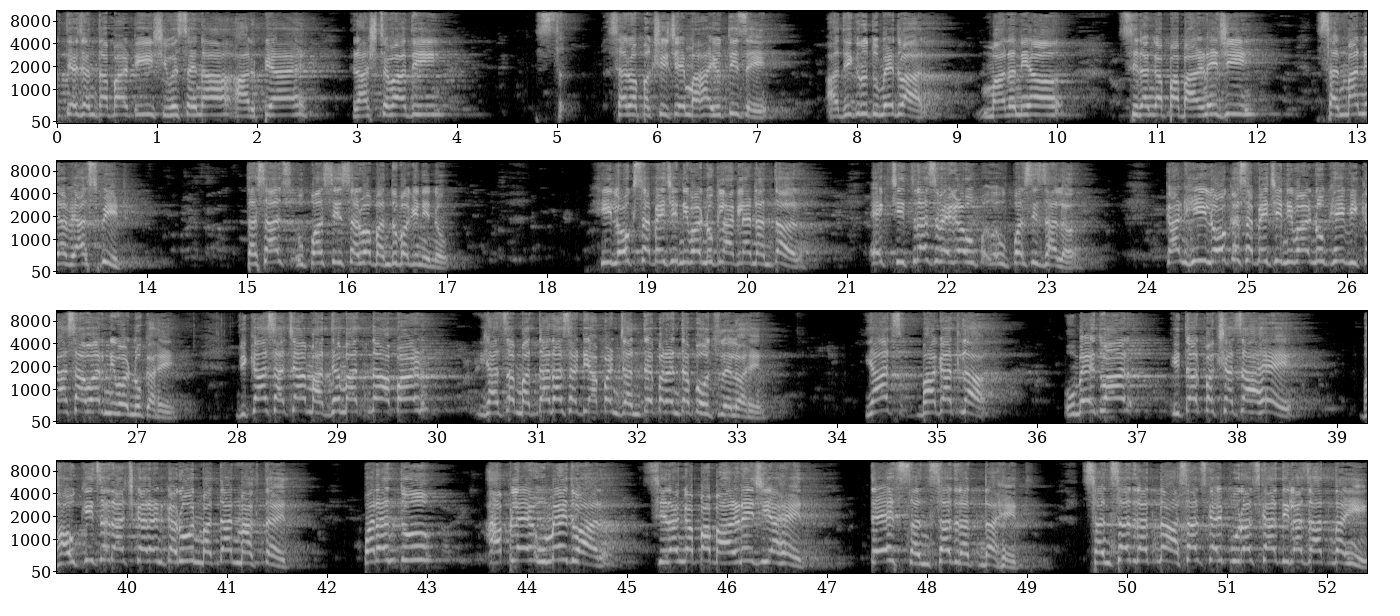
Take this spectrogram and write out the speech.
Bharatiya Janata Party Shiv Sena R P I Rashtravadi स- सर्व पक्षीचे महायुतीचे अधिकृत उमेदवार माननीय सिरंगप्पा बारणेजी सन्मान्य व्यासपीठ तसाच उपस्थित सर्व बंधू भगिनीनो ही लोकसभेची निवडणूक लागल्यानंतर एक चित्रच वेगळं उप उपस्थित झालं. कारण ही लोकसभेची निवडणूक ही विकासावर निवडणूक आहे. विकासाच्या माध्यमातून आपण ह्याचं मतदानासाठी आपण जनतेपर्यंत पोहोचलेलो आहे. याच भागातला उमेदवार इतर पक्षाचा आहे. भावकीचं राजकारण करून मतदान मागतायत. परंतु आपले उमेदवार श्रीरंगप्पा बारणे जी आहेत. ते संसद रत्न आहेत. संसद रत्न असाच काही पुरस्कार दिला जात नाही.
